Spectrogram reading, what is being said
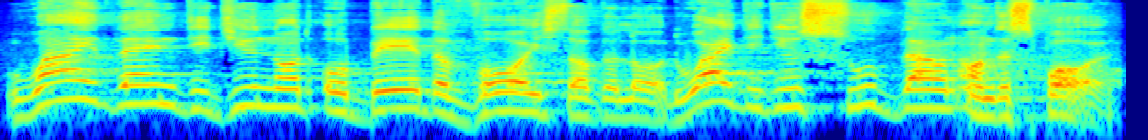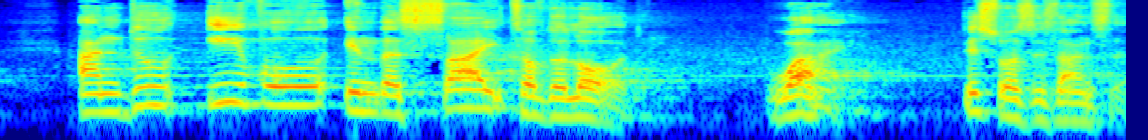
Why then did you not obey the voice of the Lord? Why did you swoop down on the spoil and do evil in the sight of the Lord? Why? This was his answer.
